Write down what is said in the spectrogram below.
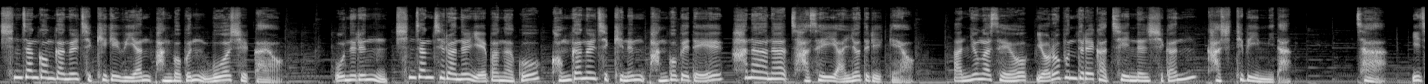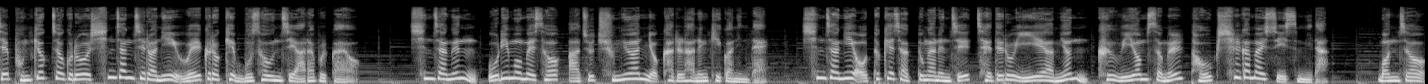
신장 건강을 지키기 위한 방법은 무엇일까요? 오늘은 신장 질환을 예방하고 건강을 지키는 방법에 대해 하나하나 자세히 알려드릴게요. 안녕하세요. 여러분들의 같이 있는 시간 가시TV입니다. 자, 이제 본격적으로 신장 질환이 왜 그렇게 무서운지 알아볼까요? 신장은 우리 몸에서 아주 중요한 역할을 하는 기관인데, 신장이 어떻게 작동하는지 제대로 이해하면 그 위험성을 더욱 실감할 수 있습니다. 먼저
